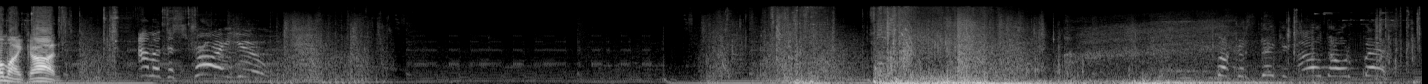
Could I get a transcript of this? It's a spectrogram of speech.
Oh my god. I'ma destroy you! Fuckers taking out our best!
